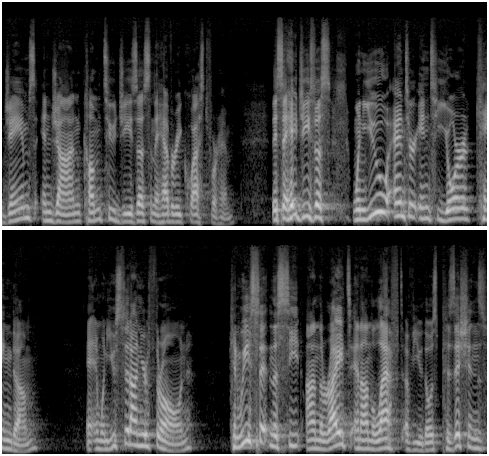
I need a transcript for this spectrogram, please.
James and John come to Jesus and they have a request for him. They say, Hey, Jesus, when you enter into your kingdom and when you sit on your throne, can we sit in the seat on the right and on the left of you, those positions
